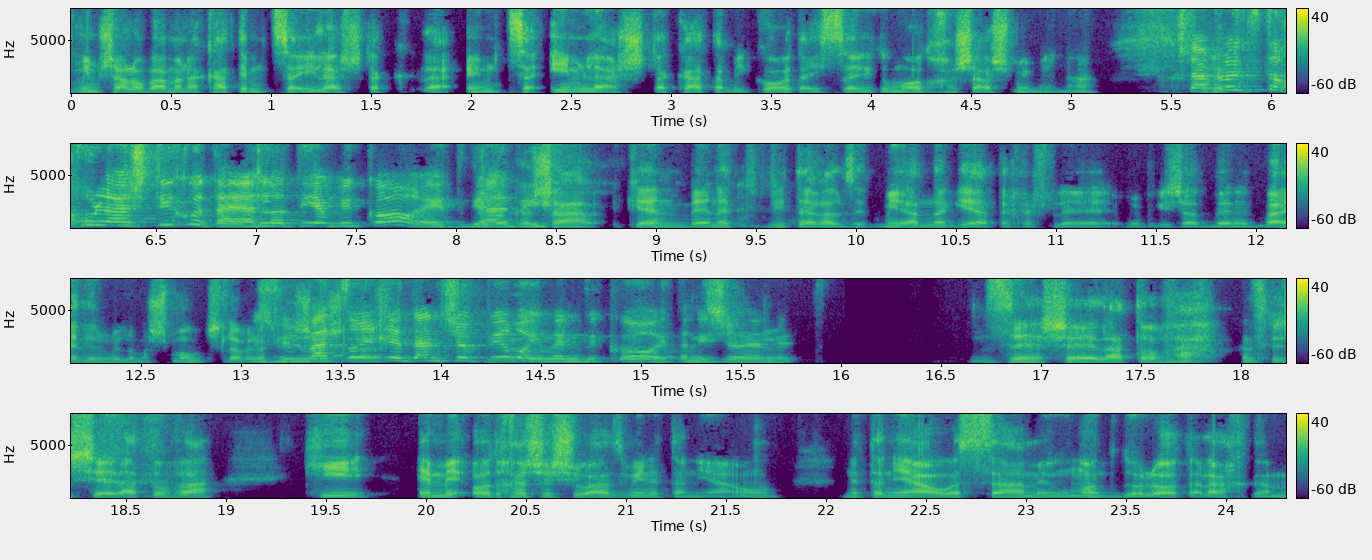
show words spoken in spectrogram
ממשל אובמה נקט אמצעי להשתק, אמצעים להשתקת הביקורת הישראלית, הוא מאוד חשש ממנה. עכשיו לא יצטרכו להשתיק אותה, אז לא תהיה ביקורת, גדי. בבקשה, כן, בנט ויתר על זה, מיד נגיע תכף לפגישת בנט ביידן ולמשמעות שלה ולקשר שלה. בשביל מה צריך את דן שפירו אם אין ביקורת, אני שואלת. זו שאלה טובה, זו שאלה טובה, כי הם מאוד חששו אז מנתניהו, נתניהו עשה מהומות גדולות, הלך גם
